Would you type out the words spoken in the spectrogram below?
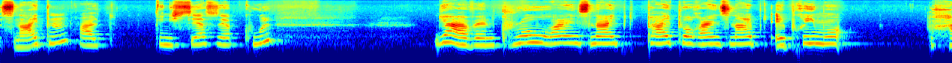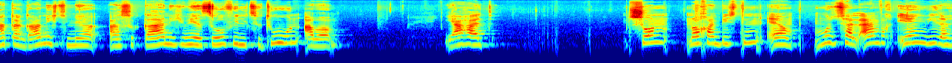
snipen. Halt, finde ich sehr, sehr cool. Ja, wenn Crow rein sniped, Piper rein sniped, El Primo hat dann gar nichts mehr, also gar nicht mehr so viel zu tun, aber ja, halt schon noch ein bisschen. Er muss halt einfach irgendwie das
